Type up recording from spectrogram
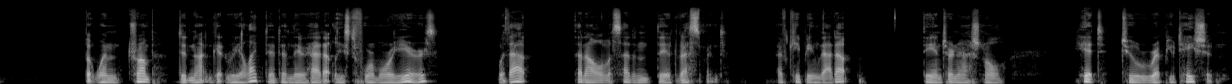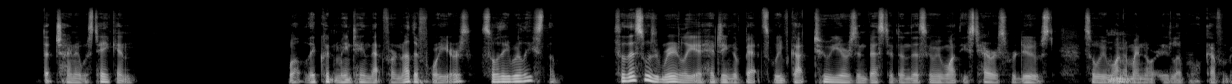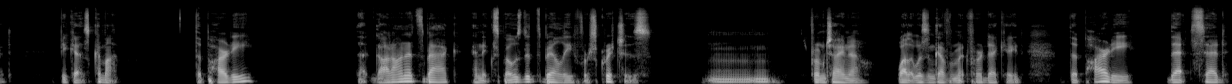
But when Trump did not get reelected and they had at least four more years without, then all of a sudden the investment of keeping that up, the international hit to reputation that China was taken, well, they couldn't maintain that for another four years, so they released them. So this was really a hedging of bets. We've got two years invested in this and we want these tariffs reduced. So we want a minority liberal government. Because, come on, the party that got on its back and exposed its belly for scritches hmm from China while it was in government for a decade, the party that said,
